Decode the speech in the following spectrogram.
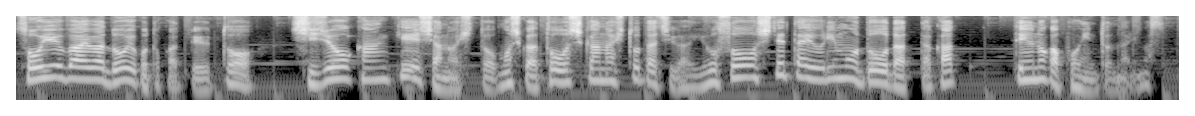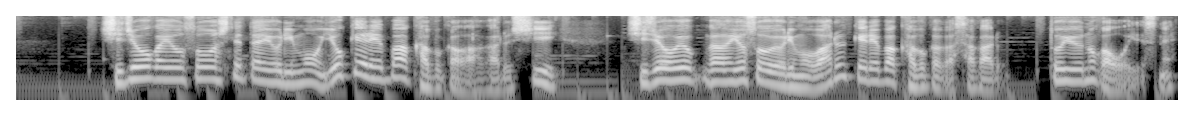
そういう場合はどういうことかっていうと市場関係者の人もしくは投資家の人たちが予想してたよりもどうだったかっていうのがポイントになります。市場が予想してたよりも良ければ株価は上がるし市場が予想よりも悪ければ株価が下がるというのが多いですね。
